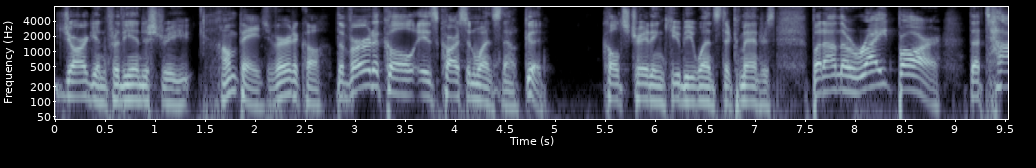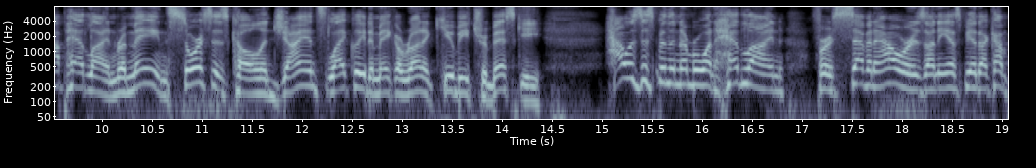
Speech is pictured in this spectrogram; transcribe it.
jargon for the industry. Homepage vertical. The vertical is Carson Wentz now. Good. Colts trading QB Wentz to Commanders. But on the right bar, the top headline remains sources colon Giants likely to make a run at QB Trubisky. How has this been the number one headline for seven hours on ESPN.com?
